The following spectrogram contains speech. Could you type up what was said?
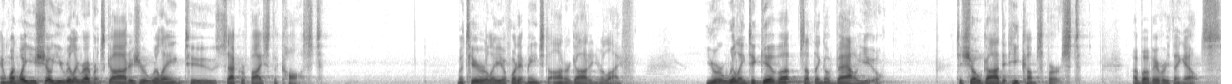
And one way you show you really reverence God is you're willing to sacrifice the cost materially of what it means to honor God in your life. You're willing to give up something of value to show God that He comes first above everything else.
